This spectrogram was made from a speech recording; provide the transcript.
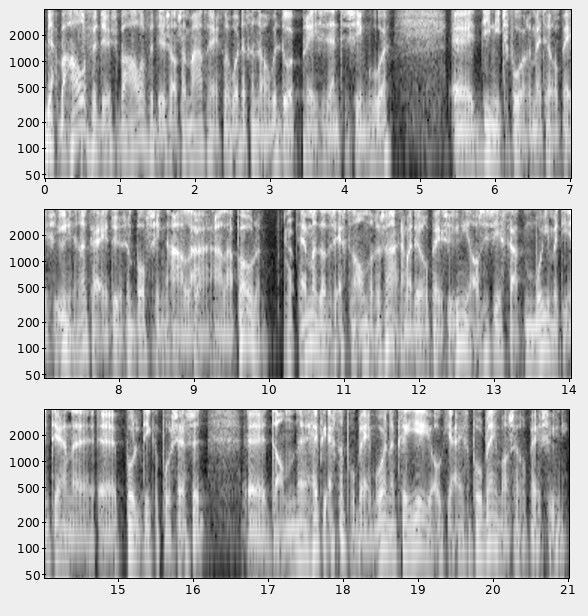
Ja, behalve dus, behalve dus als er maatregelen worden genomen door president Seymour. Uh, die niet sporen met de Europese Unie. En dan krijg je dus een botsing à la, ja. à la Polen. Ja. maar dat is echt een andere zaak. Ja. Maar de Europese Unie, als die zich gaat moeien met die interne uh, politieke processen, uh, dan heb je echt een probleem hoor. En dan creëer je ook je eigen probleem als Europese Unie.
